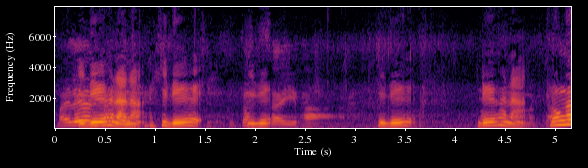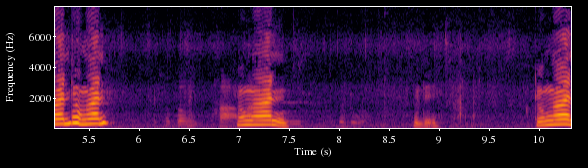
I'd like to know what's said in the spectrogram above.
ไม่เล่นขี้ดื้อขนาดน่ะขี้ดื้อต้องขี้ดื้อใส่ผ้าขี้ดื้อดื้อขนาดถุงเงินถุงเงินต้องผ่าถุงเงินกระดูกพูดดิถุงเงิน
